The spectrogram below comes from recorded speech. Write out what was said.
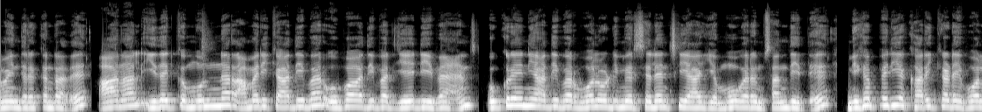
அமைந்திருக்கின்றது. ஆனால் இதற்கு முன்னர் அமெரிக்க அதிபர் உப அதிபர் ஜே டி வேன்ஸ் உக்ரைனிய அதிபர் ஓலோடிமிர் செலன்ஸ்கி ஆகிய மூவரும் சந்தித்து மிகப்பெரிய கறிக்கடை போல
